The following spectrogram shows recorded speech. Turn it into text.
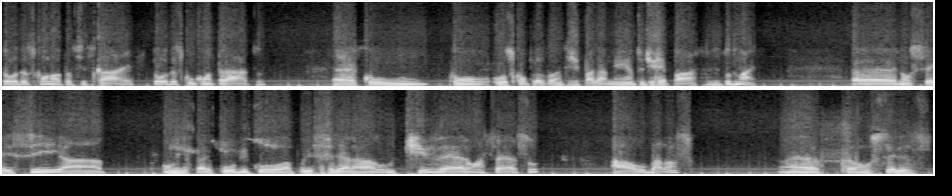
todas com notas fiscais, todas com contrato, é, com com os comprovantes de pagamento, de repasses e tudo mais. É, não sei se a, o Ministério Público ou a Polícia Federal tiveram acesso ao balanço. É, então, se eles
